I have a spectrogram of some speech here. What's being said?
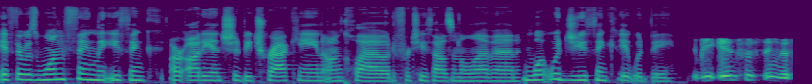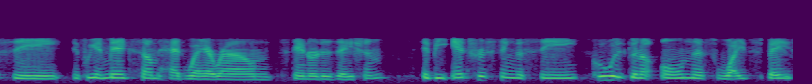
If there was one thing that you think our audience should be tracking on cloud for 2011, what would you think it would be? It'd be interesting to see if we can make some headway around standardization. It'd be interesting to see who is going to own this white space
